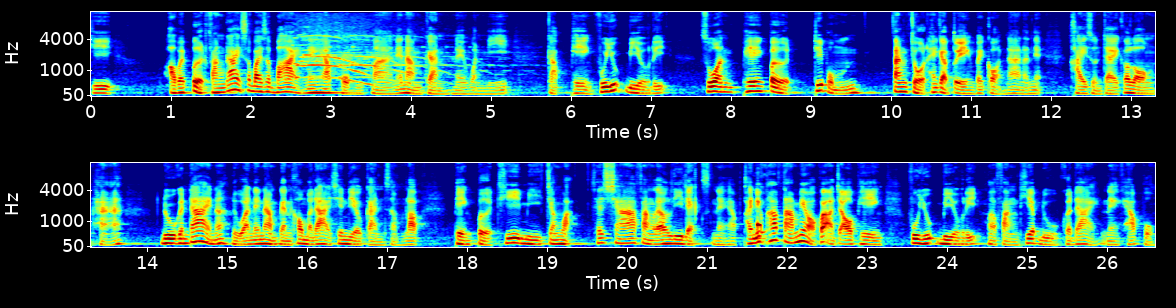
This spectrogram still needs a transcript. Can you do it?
ที่เอาไปเปิดฟังได้สบายๆนะครับผมมาแนะนำกันในวันนี้กับเพลงฟุยุบิโอริ ส่วนเพลงเปิดที่ผมตั้งโจทย์ให้กับตัวเองไปก่อนหน้านั้นเนี่ย ใครสนใจก็ลองหาดูกันได้นะ หรือว่าแนะนำกันเข้ามาได้เช่นเดียวกันสำหรับเพลงเปิดที่มีจังหวะช้าๆฟังแล้วรีแลกซ์นะครับ ใครนึกภาพตามไม่ออกก็อาจจะเอาเพลงฟูยุบิโอริมาฟังเทียบดูก็ได้นะครับผม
